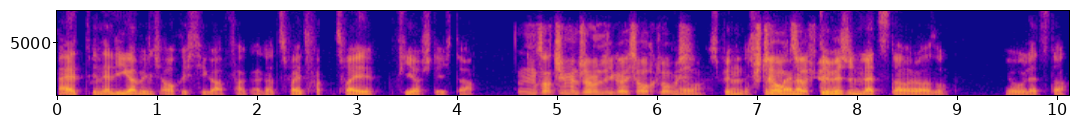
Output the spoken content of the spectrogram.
Halt, in der Liga bin ich auch richtiger Abfuck, Alter. 2-4 stehe ich da. In unserer Gym in Germany Liga ich auch, glaube ich. Jo, ich bin, ich Steh bin in meiner 2-4. Division letzter oder so. Jo, letzter.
